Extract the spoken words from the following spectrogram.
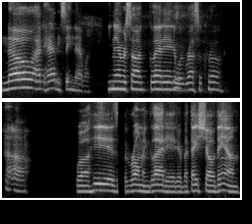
No, I haven't seen that one. You never saw Gladiator with Russell Crowe? Uh-uh. Well, he is a Roman gladiator, but they show them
